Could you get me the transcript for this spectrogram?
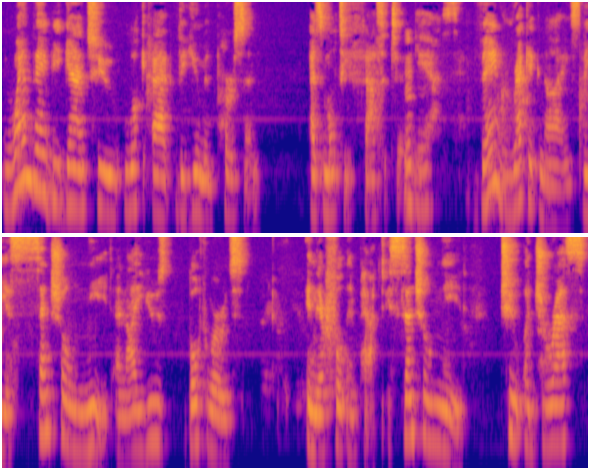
When they began to look at the human person as multifaceted, Mhm. yes. they recognize the essential need, and I use both words in their full impact essential need to address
